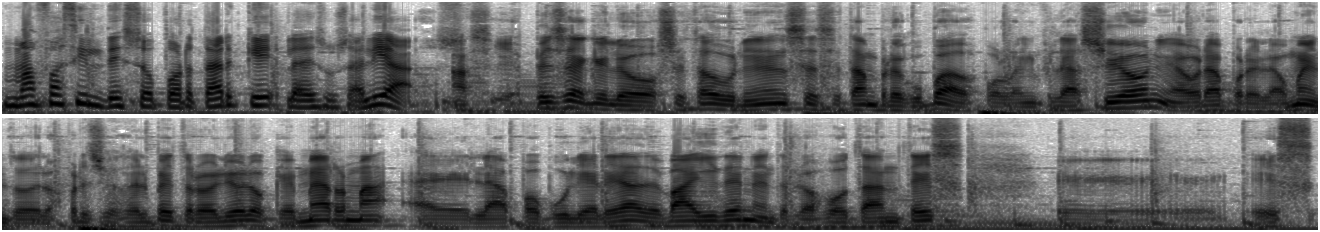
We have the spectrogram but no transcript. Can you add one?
más fácil de soportar que la de sus aliados. Así es, pese a que los estadounidenses están preocupados por la inflación y ahora por el aumento de los precios del petróleo, lo que merma eh, la popularidad de Biden entre los votantes. Eh, es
